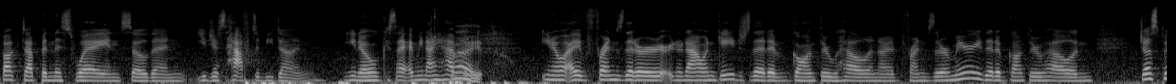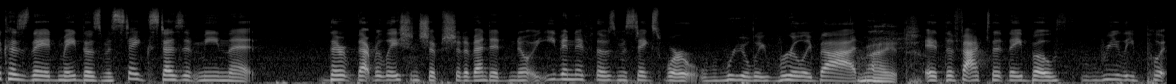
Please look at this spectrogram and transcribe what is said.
fucked up in this way and so then you just have to be done." You know, cuz I, I mean I have Right. you know, I have friends that are now engaged that have gone through hell and I have friends that are married that have gone through hell and just because they had made those mistakes doesn't mean that their that relationship should have ended no even if those mistakes were really really bad Right. it the fact that they both really put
